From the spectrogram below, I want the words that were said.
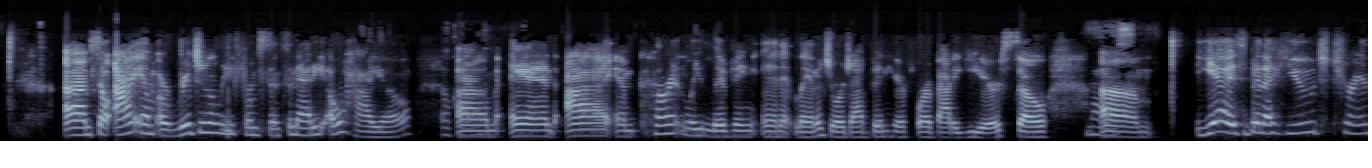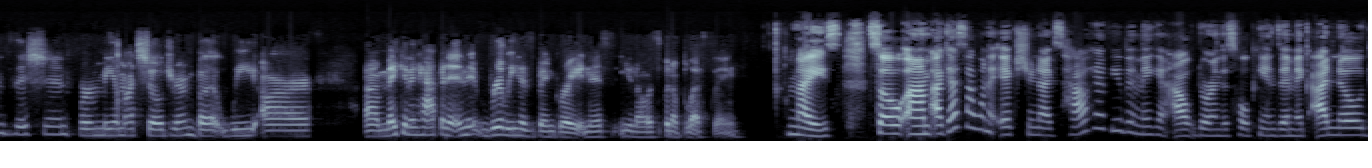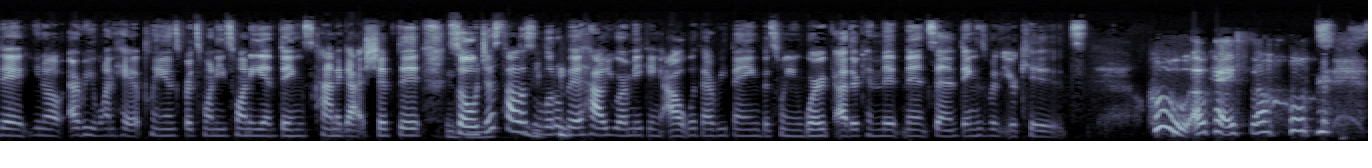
Um, so I am originally from Cincinnati, Ohio. Okay. Um, and I am currently living in Atlanta, Georgia. I've been here for about a year. So, nice. um, yeah, it's been a huge transition for me and my children, but we are um, making it happen. And it really has been great. And it's, you know, it's been a blessing. Nice. So, um, I guess I want to ask you next. How have you been making out during this whole pandemic? I know that you know everyone had plans for 2020 and things kind of got shifted. Mm-hmm. So, just tell us a little bit how you are making out with everything between work, other commitments, and things with your kids. Who? Okay, so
